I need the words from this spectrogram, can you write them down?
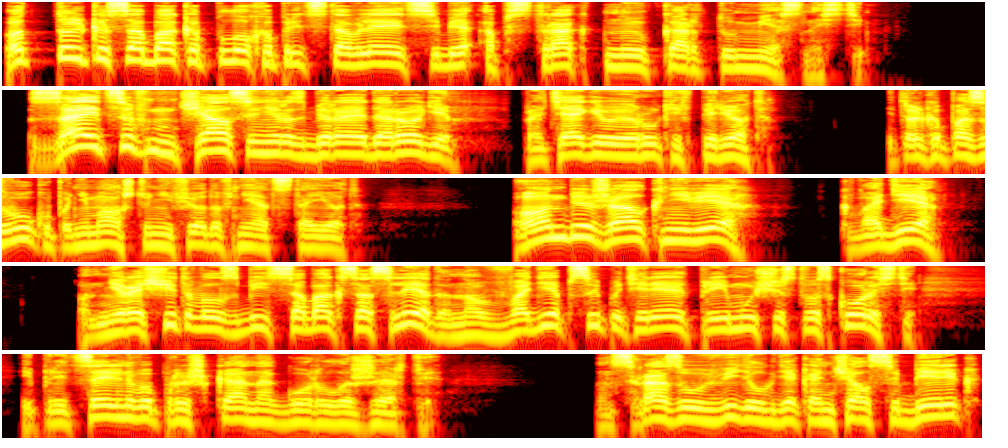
Вот только собака плохо представляет себе абстрактную карту местности. Зайцев мчался, не разбирая дороги, протягивая руки вперед. И только по звуку понимал, что Нефедов не отстает. Он бежал к Неве, к воде. Он не рассчитывал сбить собак со следа, но в воде псы потеряют преимущество скорости и прицельного прыжка на горло жертве. Он сразу увидел, где кончался берег,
